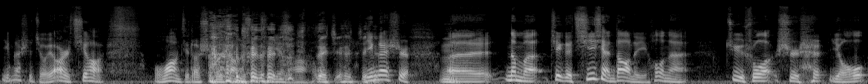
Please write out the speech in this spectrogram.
应该是九月二十七号。我忘记了是不是上个星期一了啊？对对对，应该是。呃，那么这个期限到了以后呢，据说是有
